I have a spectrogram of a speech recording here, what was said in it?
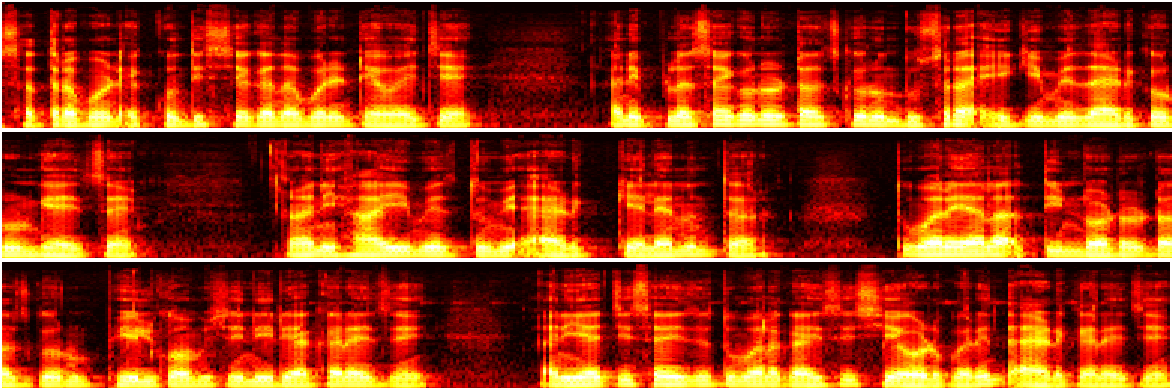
सतरा पॉईंट एकोणतीस सेकंदापर्यंत ठेवायची आहे. आणि प्लस आयकॉनवर टच करून दुसरा एक इमेज ॲड करून घ्यायचा आहे आणि हा इमेज तुम्ही ॲड केल्यानंतर तुम्हाला याला तीन डॉटर टच करून फिल कॉम्बिनेशन एरिया करायचे आणि याची साईज तुम्हाला काहीशी शेवटपर्यंत ॲड करायचे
